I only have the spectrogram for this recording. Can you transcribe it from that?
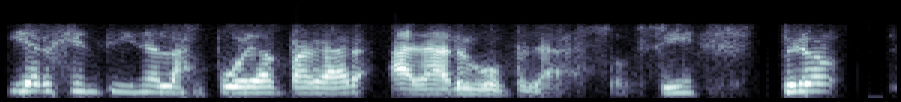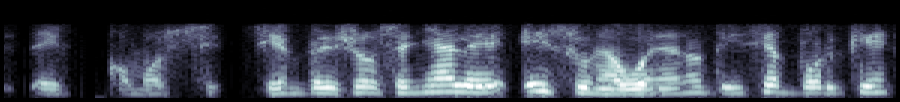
y Argentina las pueda pagar a largo plazo, ¿sí? Pero eh, como siempre yo señalé, es una buena noticia porque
